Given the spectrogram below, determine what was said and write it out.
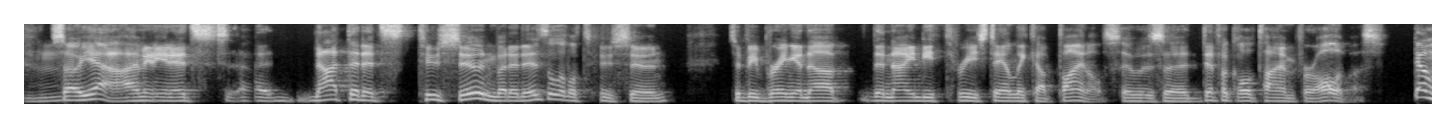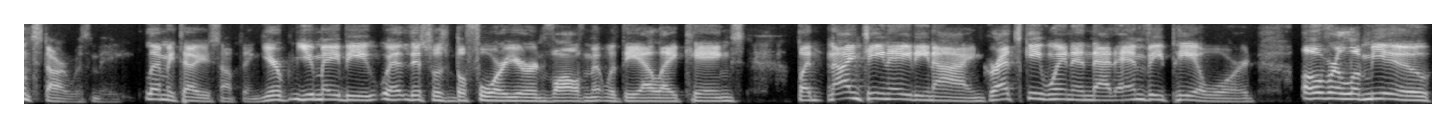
Mhm. So yeah, I mean it's uh, not that it's too soon, but it is a little too soon to be bringing up the 93 Stanley Cup Finals. It was a difficult time for all of us. Don't start with me. Let me tell you something. You're you may be well, this was before your involvement with the LA Kings. But 1989, Gretzky winning that MVP award over Lemieux,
